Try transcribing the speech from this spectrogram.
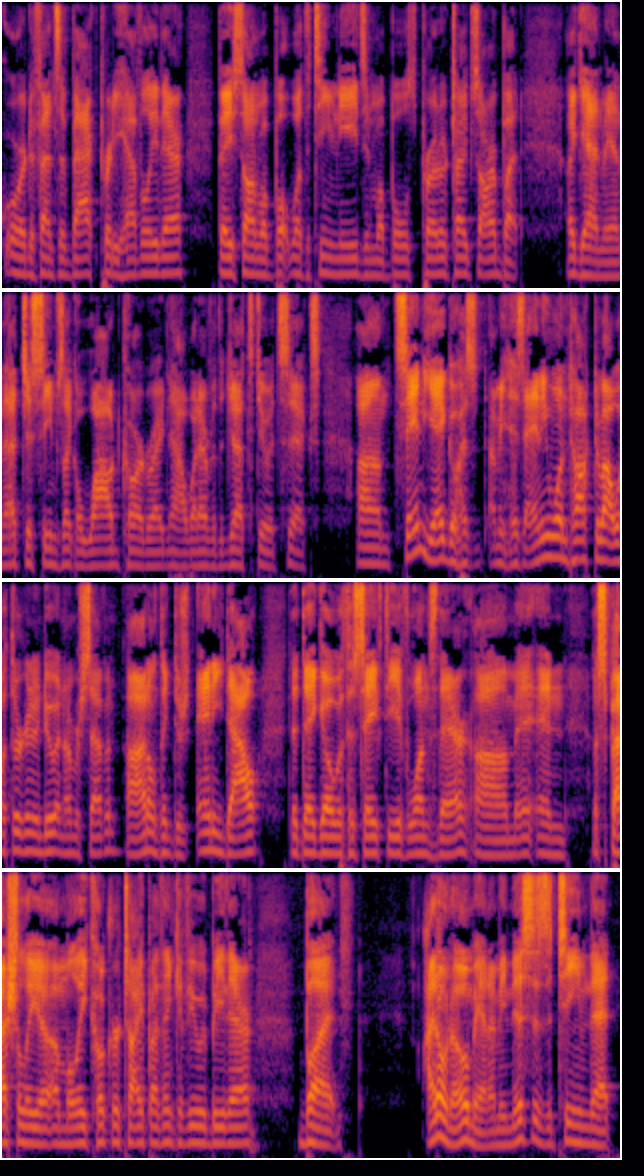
or a defensive back pretty heavily there, based on what what the team needs and what Bowles prototypes are. But again, man, that just seems like a wild card right now. Whatever the Jets do at six. Um, San Diego has, I mean, has anyone talked about what they're going to do at number seven? Uh, I don't think there's any doubt that they go with a safety if one's there, um, and, and, especially a, a Malik Hooker type. I think if he would be there, but I don't know, man. I mean, this is a team that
